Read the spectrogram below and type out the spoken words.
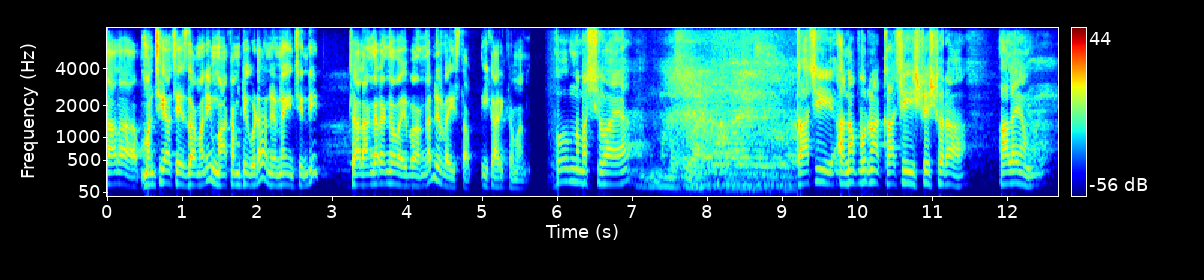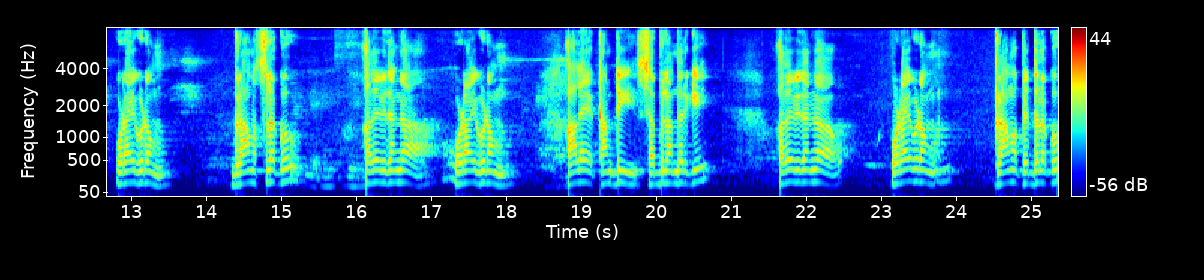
చాలా మంచిగా చేద్దామని మా కమిటీ కూడా నిర్ణయించింది. చాలా అంగరంగ వైభవంగా నిర్వహిస్తాం ఈ కార్యక్రమాన్ని. ఓం నమ శివాయ. కాశీ అన్నపూర్ణ కాశీ విశ్వేశ్వర ఆలయం ఉడాయిగూడెం గ్రామస్తులకు అదేవిధంగా ఉడాయిగూడెం ఆలయ కమిటీ సభ్యులందరికీ అదేవిధంగా ఉడాయిగూడెం గ్రామ పెద్దలకు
